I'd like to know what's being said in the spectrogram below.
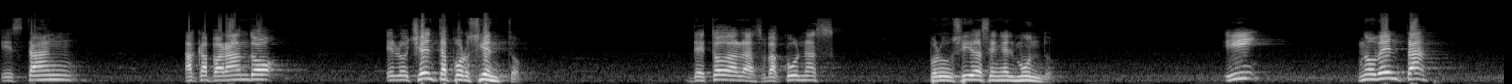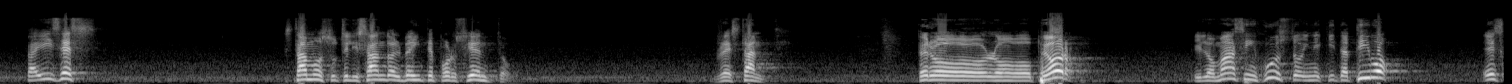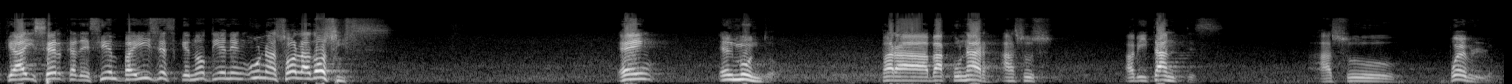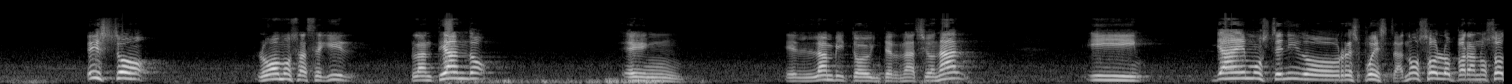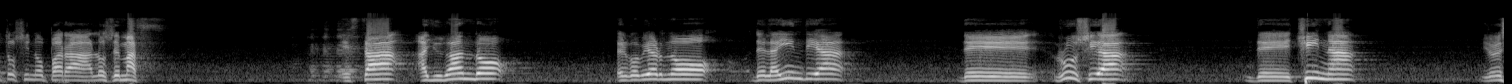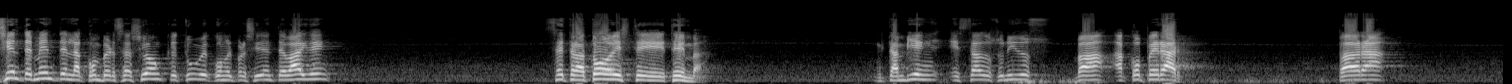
están acaparando el 80% de todas las vacunas producidas en el mundo. Y 90 países estamos utilizando el 20% restante. Pero lo peor y lo más injusto, inequitativo, es que hay cerca de 100 países que no tienen una sola dosis en el mundo para vacunar a sus habitantes, a su pueblo. Esto lo vamos a seguir planteando en el ámbito internacional y ya hemos tenido respuesta, no solo para nosotros, sino para los demás. Está ayudando el gobierno de la India, de Rusia, de China, y recientemente en la conversación que tuve con el presidente Biden, se trató este tema. Y también Estados Unidos va a cooperar para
